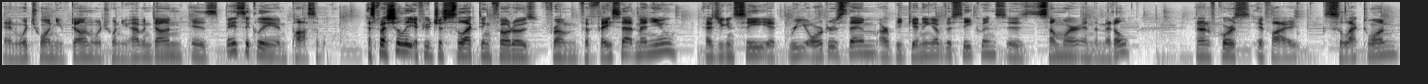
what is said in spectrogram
and which one you've done, which one you haven't done, is basically impossible. Especially if you're just selecting photos from the FaceApp menu. As you can see, it reorders them. Our beginning of the sequence is somewhere in the middle. And then of course, if I select one,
